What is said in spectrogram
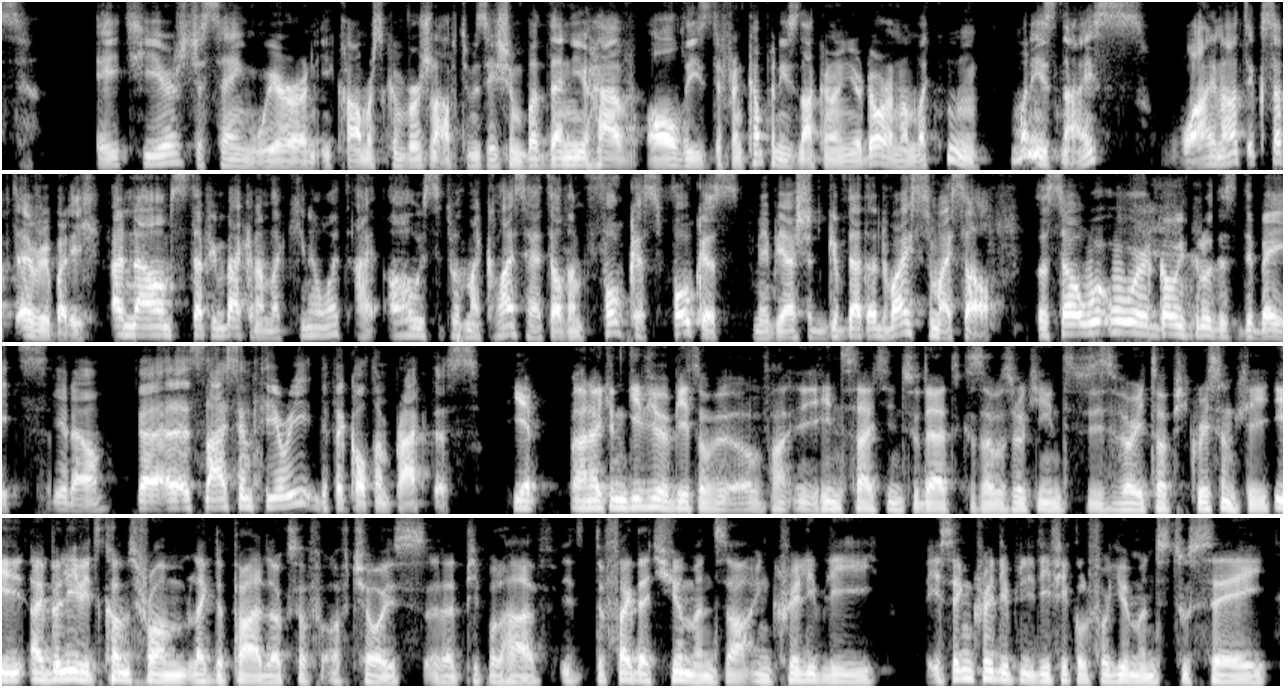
eight years just saying we're an e-commerce conversion optimization but then you have all these different companies knocking on your door and i'm like hmm money is nice why not accept everybody? And now I'm stepping back and I'm like, you know what? I always sit with my clients. I tell them, focus, focus. Maybe I should give that advice to myself. So we're going through this debate, you know, uh, it's nice in theory, difficult in practice. Yep. And I can give you a bit of, of insight into that because I was looking into this very topic recently. It, I believe it comes from like the paradox of, of choice that people have. It's the fact that humans are incredibly, it's incredibly difficult for humans to say,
